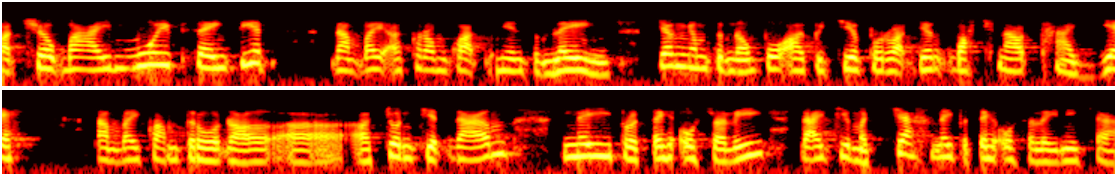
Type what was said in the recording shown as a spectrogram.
មធ្យោបាយមួយផ្សេងទៀតដើម្បីឲ្យក្រុមគាត់មានសម្លេងអញ្ចឹងខ្ញុំសំណូមពរឲ្យប្រជាពលរដ្ឋយើងបោះឆ្នោតថា yes ដើម្បីគ្រប់គ្រងដល់ជនជាតិដើម នៃប្រទេសអូស្ត្រាលី ដែលជាម្ចាស់នៃប្រទេសអូស្ត្រាលីនេះចា៎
